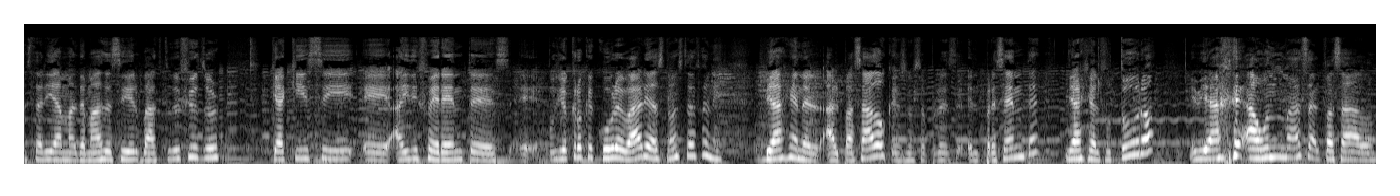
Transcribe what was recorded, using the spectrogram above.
estaría de decir Back to the Future, que aquí sí eh, hay diferentes, eh, pues yo creo que cubre varias, ¿no, Stephanie? Viaje al pasado, que es nuestro el presente, viaje al futuro y viaje aún más al pasado.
